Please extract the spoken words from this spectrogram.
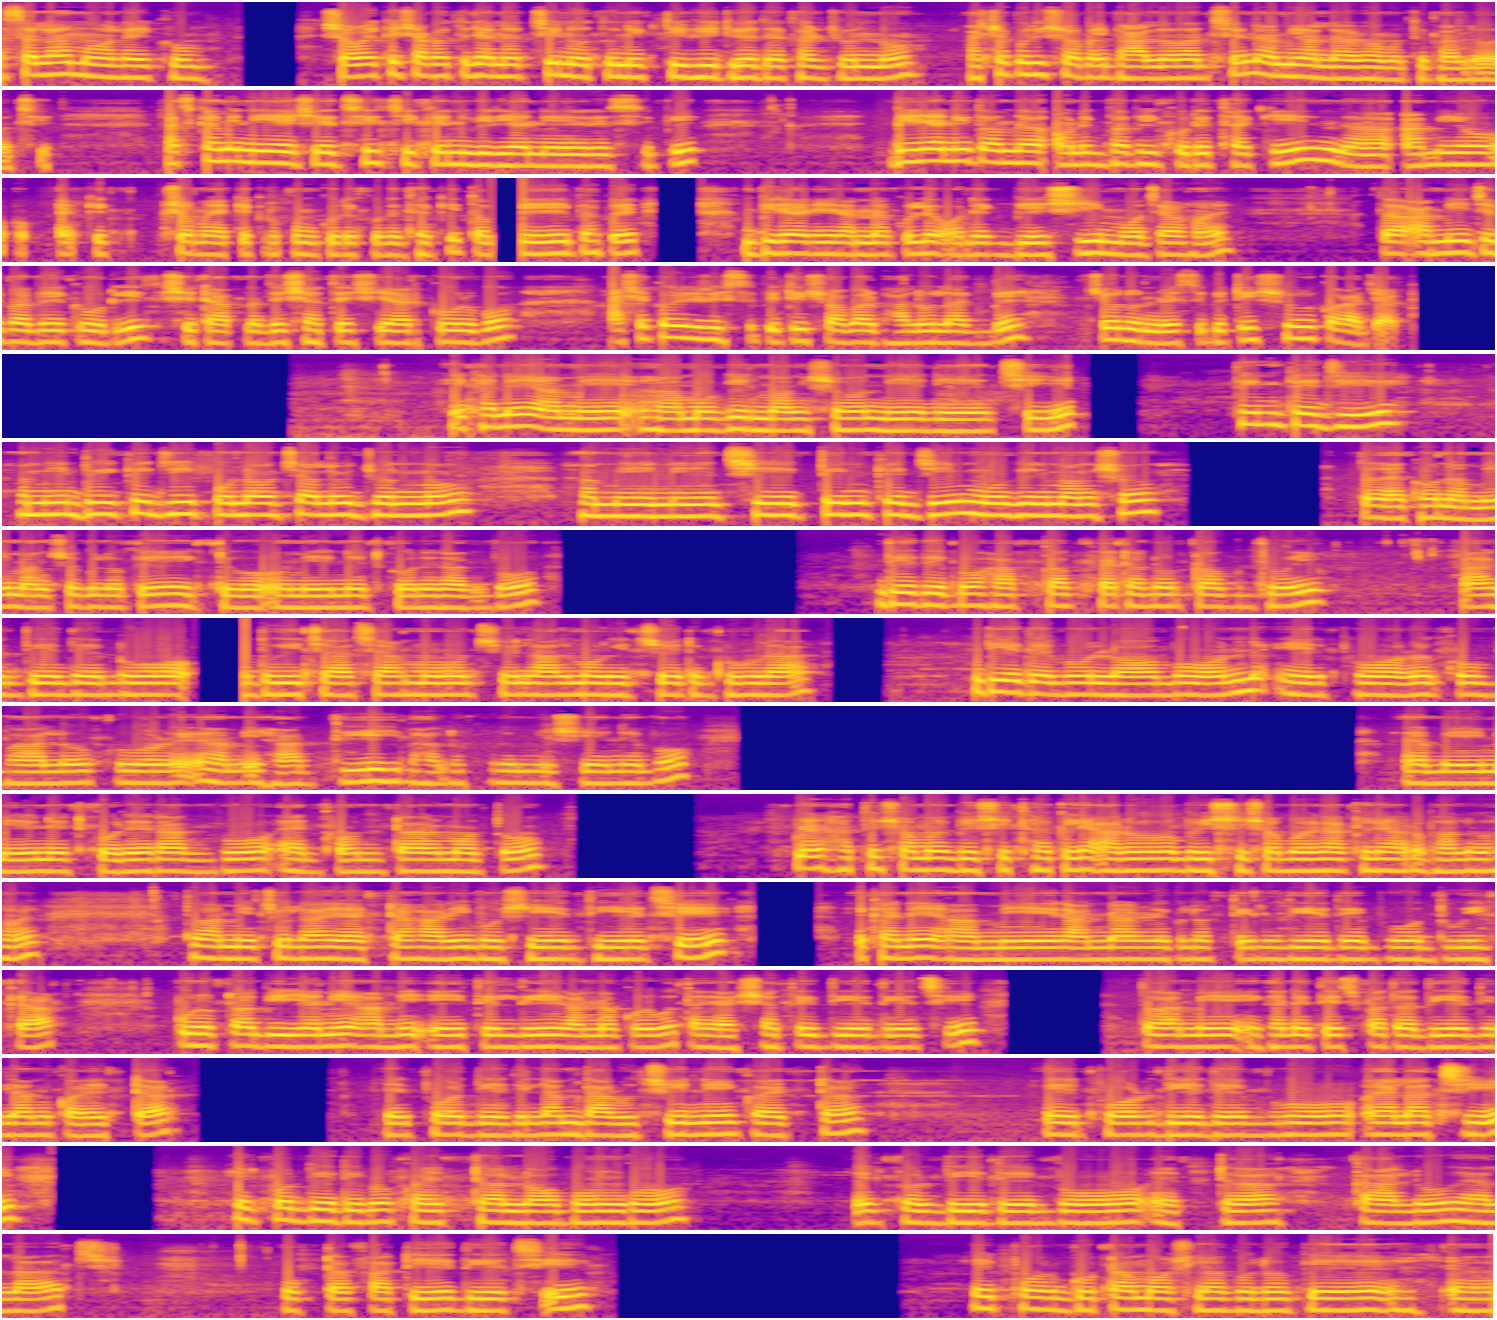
আসসালামু আলাইকুম। সবাইকে স্বাগত জানাচ্ছি নতুন একটি ভিডিও দেখার জন্য। আশা করি সবাই ভালো আছেন, আমি আল্লাহর রহমতে ভালো আছি। আজকে আমি নিয়ে এসেছি চিকেন বিরিয়ানির রেসিপি বিরিয়ানি তো আমরা অনেকভাবেই করে থাকি আমিও এক এক সময় এক এক রকম করে করে থাকি, তবে এইভাবে বিরিয়ানি রান্না করলে অনেক বেশি মজা হয়। তা আমি যেভাবে করি সেটা আপনাদের সাথে শেয়ার করব। আশা করি রেসিপিটি সবার ভালো লাগবে। চলুন রেসিপিটি শুরু করা যাক। এখানে আমি মুরগির মাংস নিয়ে নিয়েছি। তিন কেজি, আমি দুই কেজি পোলাও চালের জন্য আমি নিয়েছি তিন কেজি মুরগির মাংস। তো এখন আমি মাংসগুলোকে একটু মেরিনেট করে রাখব। দিয়ে দেব হাফ কাপ ফেটানো টক দই। আর দিয়ে দেব দুই চা চামচ লাল মরিচের গুঁড়া দিয়ে দেব লবণ। এরপর খুব ভালো করে আমি হাত দিয়েই ভালো করে মিশিয়ে নেব। আমি মেরিনেট করে রাখব এক ঘণ্টার মতো। আপনার হাতে সময় বেশি থাকলে আরও বেশি সময় রাখলে আরও ভালো হয়। তো আমি চুলায় একটা হাঁড়ি বসিয়ে দিয়েছি। এখানে আমি রান্নার রেগুলার তেল দিয়ে দেব দুই কাপ। পুরোটা বিরিয়ানি আমি এই তেল দিয়ে রান্না করব, তাই একসাথে দিয়ে দিয়েছি। তো আমি এখানে তেজপাতা দিয়ে দিলাম কয়েকটা। এরপর দিয়ে দিলাম দারুচিনি কয়েকটা। এরপর দিয়ে দেব এলাচি। এরপর দিয়ে দেব কয়েকটা লবঙ্গ। এরপর দিয়ে দেব একটা কালো এলাচ। মুখটা ফাটিয়ে দিয়েছি। এরপর গোটা মশলাগুলোকে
